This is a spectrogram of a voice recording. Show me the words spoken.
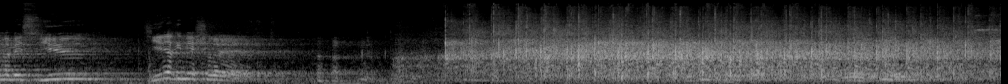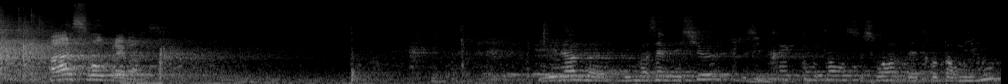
Mesdames et messieurs, Thierry Michelet. Pár slov pre. Mesdames, Mesdemoiselles, Messieurs, je suis très content ce soir d'être parmi vous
